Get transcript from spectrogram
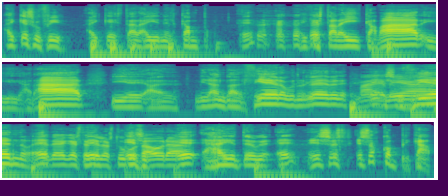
hay que sufrir, hay que estar ahí en el campo. ¿Eh? Hay que estar ahí, cavar y arar y eh, mirando al cielo, llueve, Madre eh, mía, sufriendo. ¿eh? tener que Eh, los tubos eso, ahora. eh, ay, tengo que- eh, eso, es, eso es complicado.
